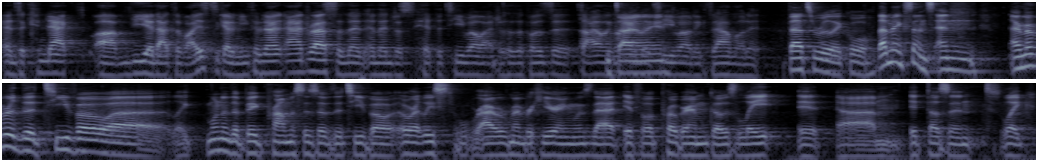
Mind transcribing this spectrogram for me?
and to connect um, via that device to get an Ethernet address, and then and then just hit the TiVo address as opposed to dialing, Dialing the TiVo to download it. That's really cool. That makes sense. And I remember the TiVo, uh, like one of the big promises of the TiVo, or at least I remember hearing, was that if a program goes late, it um, it doesn't like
